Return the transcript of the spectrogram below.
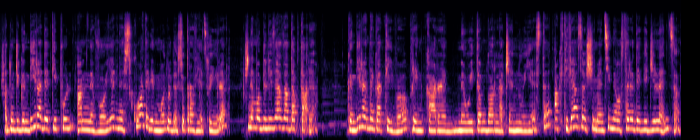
Și atunci gândirea de tipul am nevoie ne scoate din modul de supraviețuire și ne mobilizează adaptarea. Gândirea negativă, prin care ne uităm doar la ce nu este, activează și menține o stare de vigilență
